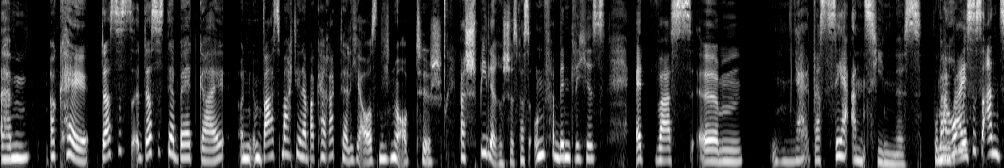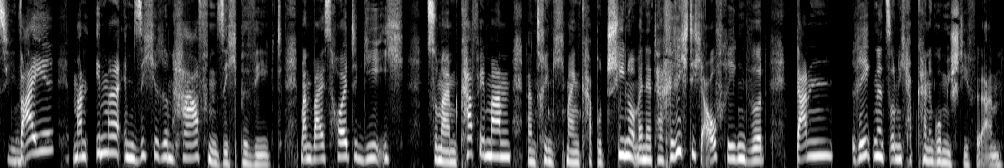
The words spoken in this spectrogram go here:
Ähm, okay, das ist, das ist der Bad Guy. Und was macht ihn aber charakterlich aus, nicht nur optisch? Was Spielerisches, was Unverbindliches, etwas, ähm, ja, etwas sehr Anziehendes. Wo Warum man weiß, ist es anziehend? Weil man immer im sicheren Hafen sich bewegt. Man weiß, heute gehe ich zu meinem Kaffeemann, dann trinke ich meinen Cappuccino. Und wenn der Tag richtig aufregend wird, dann regnet es und ich habe keine Gummistiefel an.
